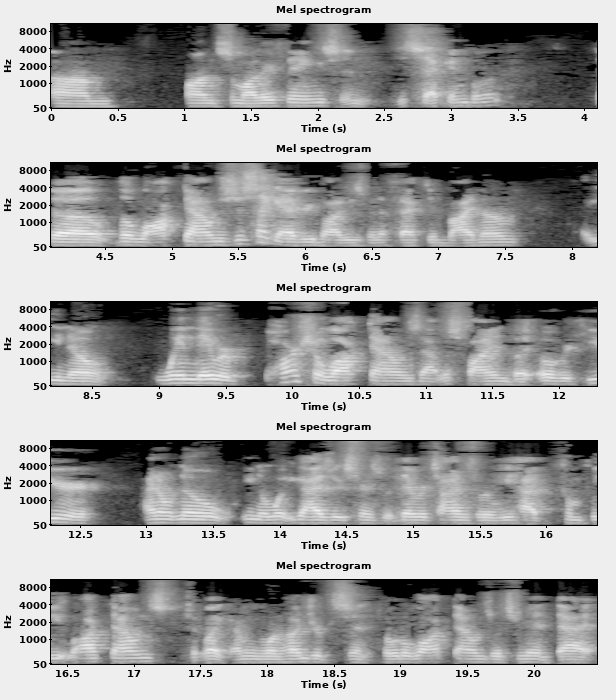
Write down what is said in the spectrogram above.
um, on some other things in the second book, the the lockdowns, just like everybody's been affected by them. You know, when they were partial lockdowns, that was fine, but over here, I don't know, you know, what you guys experienced, but there were times where we had complete lockdowns, to, like I mean, 100% total lockdowns, which meant that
